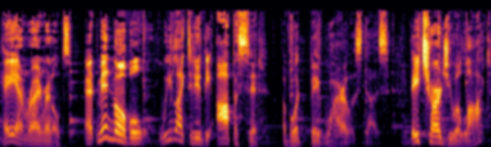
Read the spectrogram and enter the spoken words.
Hey, I'm Ryan Reynolds. At Mint Mobile, we like to do the opposite of what Big Wireless does. They charge you a lot,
